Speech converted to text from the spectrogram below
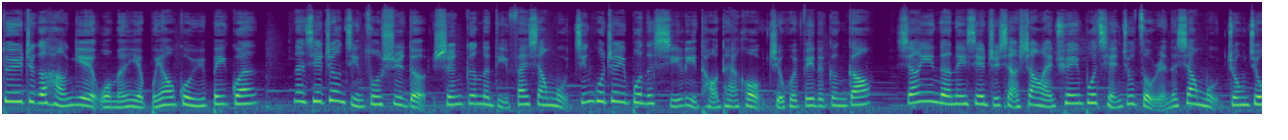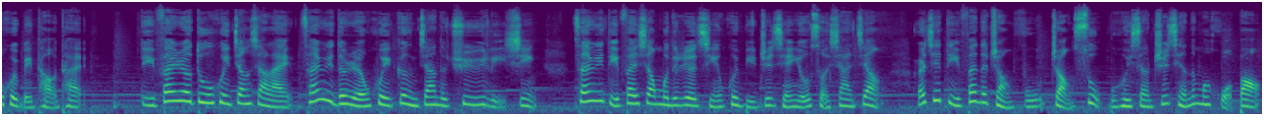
对于这个行业，我们也不要过于悲观。那些正经做事的、深耕的 DeFi 项目，经过这一波的洗礼淘汰后，只会飞得更高。相应的，那些只想上来圈一波钱就走人的项目，终究会被淘汰。DeFi 热度会降下来，参与的人会更加的趋于理性，参与 DeFi 项目的热情会比之前有所下降，而且 DeFi 的涨幅、涨速不会像之前那么火爆。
